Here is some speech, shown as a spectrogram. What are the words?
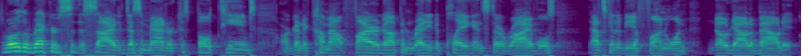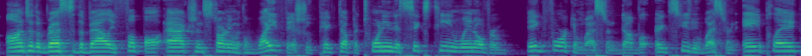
throw the records to the side, it doesn't matter because both teams are going to come out fired up and ready to play against their rivals. That's going to be a fun one, no doubt about it. On to the rest of the Valley football action, starting with Whitefish, who picked up a 20 to 16 win over Bigfork in Western double, excuse me, Western A play,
